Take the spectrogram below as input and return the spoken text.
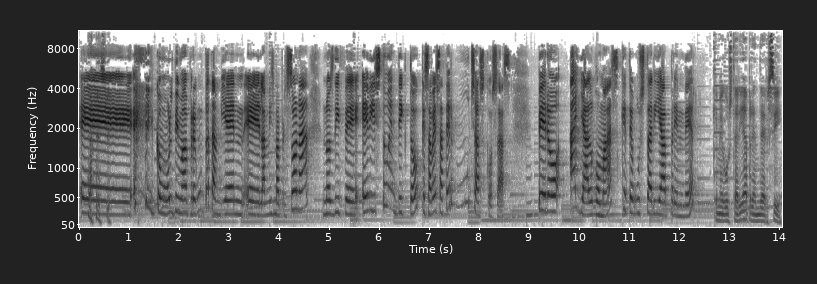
Eh, y como última pregunta, también eh, la misma persona nos dice, he visto en TikTok que sabes hacer muchas cosas, pero ¿hay algo más que te gustaría aprender? Que me gustaría aprender, sí.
